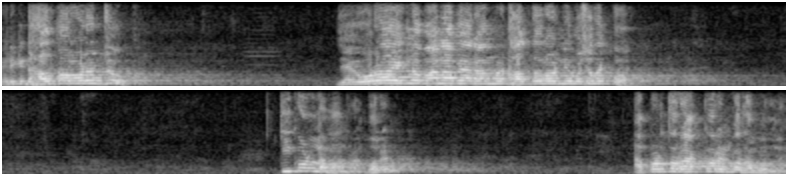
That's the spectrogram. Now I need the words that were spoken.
এটা কি ঢাল তলোয়ারের যুগ? যে ওরা এগুলো বানাবে আর আমরা ঢাল তলোয়ার নিয়ে বসে থাকব? কি করলাম আমরা? বলেন। আপনারা তো রাগ করেন কথা বললে।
